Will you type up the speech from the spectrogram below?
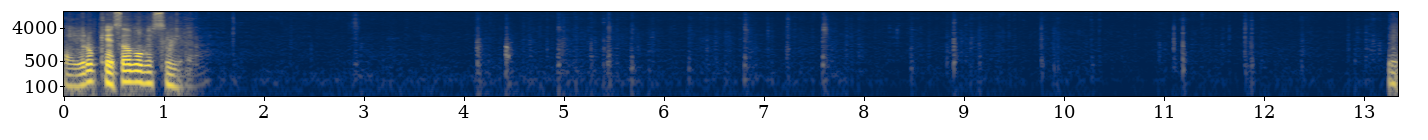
자 이렇게 써보겠습니다. A,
